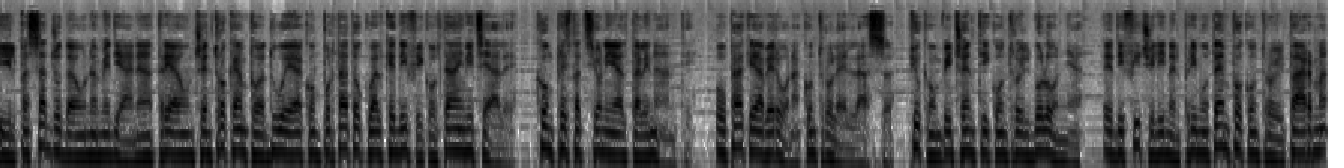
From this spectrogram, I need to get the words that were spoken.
Il passaggio da una mediana a 3 a un centrocampo a 2 ha comportato qualche difficoltà iniziale, con prestazioni altalenanti, opache a Verona contro l'Ellas, più convincenti contro il Bologna, e difficili nel primo tempo contro il Parma,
